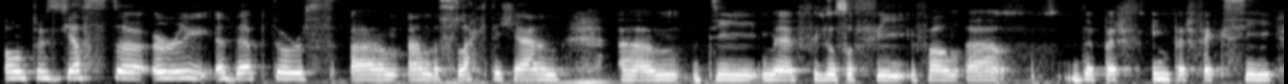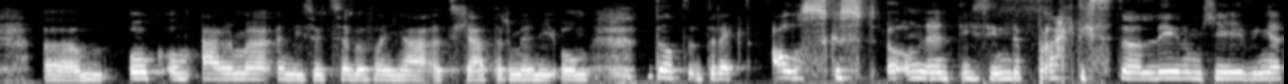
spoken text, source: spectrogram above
enthousiaste early adapters um, aan de slag te gaan um, die mijn filosofie van uh, de imperfectie ehm, ook omarmen en die zoiets hebben van ja, het gaat er mij niet om dat direct alles gestroomlijnd is in de prachtigste leeromgevingen,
